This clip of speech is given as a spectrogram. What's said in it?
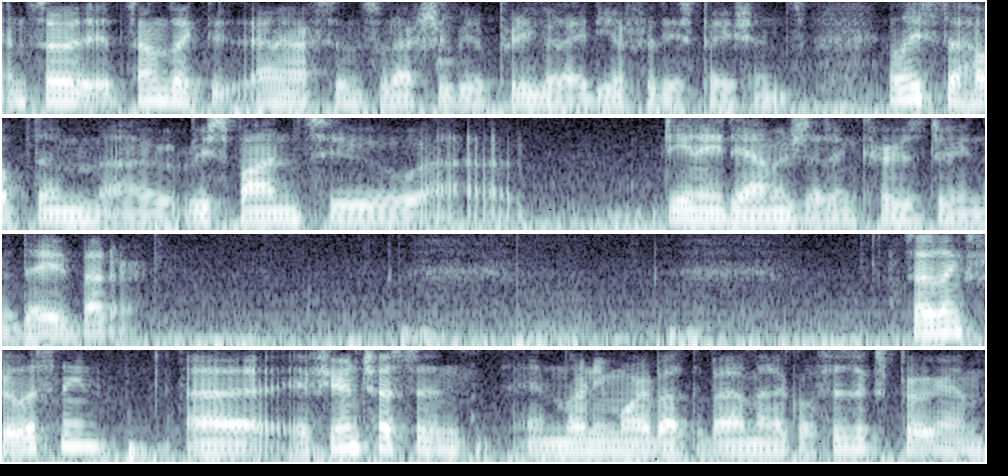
and so it sounds like the antioxidants would actually be a pretty good idea for these patients, at least to help them uh, respond to uh, DNA damage that occurs during the day better. So thanks for listening. Uh, if you're interested in, in, learning more about the biomedical physics program,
